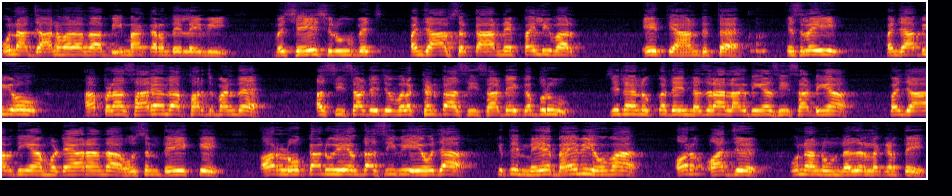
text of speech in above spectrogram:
ਉਹਨਾਂ ਜਾਨਵਰਾਂ ਦਾ ਬੀਮਾ ਕਰਨ ਦੇ ਲਈ ਵੀ ਵਿਸ਼ੇਸ਼ ਰੂਪ ਵਿੱਚ ਪੰਜਾਬ ਸਰਕਾਰ ਨੇ ਪਹਿਲੀ ਵਾਰ ਇਹ ਧਿਆਨ ਦਿੱਤਾ ਹੈ। ਇਸ ਲਈ ਪੰਜਾਬੀਓ, ਆਪਣਾ ਸਾਰਿਆਂ ਦਾ ਫਰਜ਼ ਬਣਦਾ ਹੈ। ਅਸੀਂ ਸਾਡੇ ਚ ਵਿਲੱਖਣਤਾ ਸੀ, ਸਾਡੇ ਗੱਭਰੂ, ਜਿਨ੍ਹਾਂ ਨੂੰ ਕਦੇ ਨਜ਼ਰਾਂ ਲੱਗਦੀਆਂ ਸੀ, ਸਾਡੀਆਂ ਪੰਜਾਬ ਦੀਆਂ ਮੁਟਿਆਰਾਂ ਦਾ ਹੁਸਨ ਦੇਖ ਕੇ ਔਰ ਲੋਕਾਂ ਨੂੰ ਇਹ ਹੁੰਦਾ ਸੀ ਵੀ ਇਹੋ ਜਿਹਾ ਕਿਤੇ ਮੈਂ ਮੈਂ ਵੀ ਹੋਵਾਂ ਔਰ ਅੱਜ ਉਹਨਾਂ ਨੂੰ ਨਜ਼ਰ ਲੱਗਣ ਤੇ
